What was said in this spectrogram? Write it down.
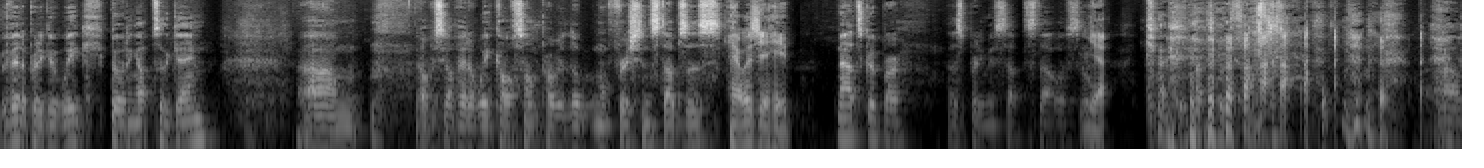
we've had a pretty good week building up to the game. Um, obviously, I've had a week off, so I'm probably a little bit more fresh than Stubbs is. How is your head? No, it's good, bro. That's pretty messed up to start with. So Yeah. Can't get much worse. um,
